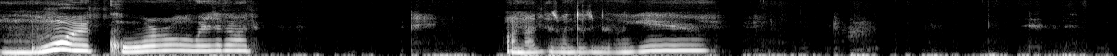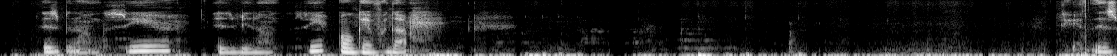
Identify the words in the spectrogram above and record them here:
More coral. What is it called? Oh no, this one doesn't belong here. This belongs here. This belongs here. Okay, forgot. Okay, this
